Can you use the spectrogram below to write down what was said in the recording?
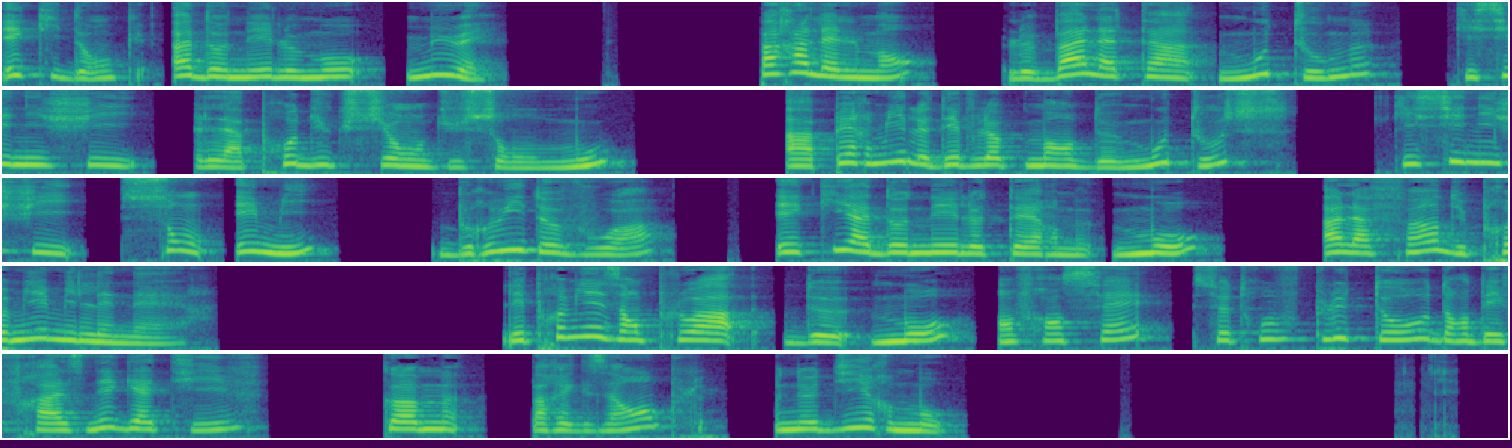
et qui donc a donné le mot muet. Parallèlement, le bas latin mutum, qui signifie la production du son mou, a permis le développement de mutus, qui signifie son émis, bruit de voix, et qui a donné le terme mot à la fin du premier millénaire. Les premiers emplois de mot en français se trouvent plutôt dans des phrases négatives comme par exemple ne dire mot.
